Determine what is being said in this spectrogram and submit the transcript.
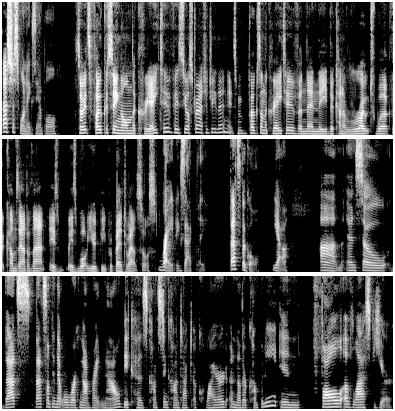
that's just one example. So it's focusing on the creative is your strategy then? It's focus on the creative and then the the kind of rote work that comes out of that is is what you'd be prepared to outsource. Right, exactly. That's the goal. Yeah. Um, and so that's that's something that we're working on right now because Constant Contact acquired another company in fall of last year.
